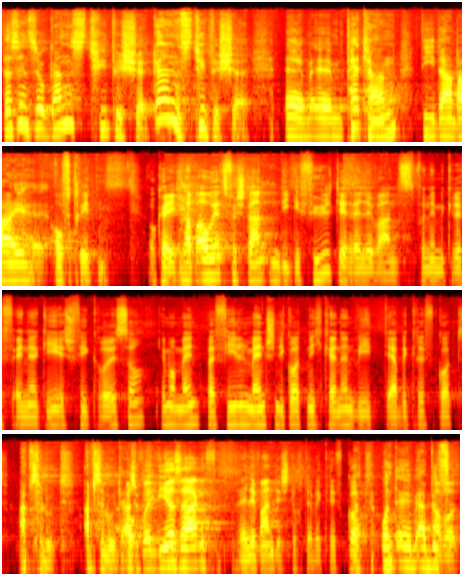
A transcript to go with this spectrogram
Das sind so ganz typische, ganz typische äh, äh, Pattern, die dabei auftreten. Okay, ich habe auch jetzt verstanden, die gefühlte Relevanz von dem Begriff Energie ist viel größer im Moment bei vielen Menschen, die Gott nicht kennen, wie der Begriff Gott. Absolut, absolut. Also, auch wenn wir sagen, relevant ist doch der Begriff Gott. Und äh, Aber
